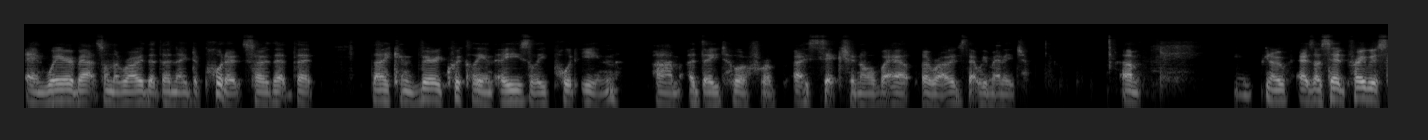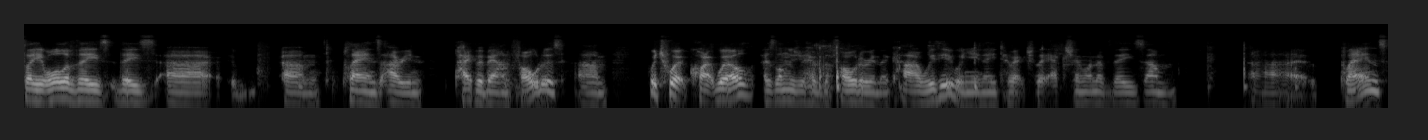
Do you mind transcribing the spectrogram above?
and whereabouts on the road that they need to put it so that that they can very quickly and easily put in um, a detour for a, a, section of our the roads that we manage. You know, as I said previously, all of these these uh, um, plans are in paper-bound folders, um, which work quite well as long as you have the folder in the car with you when you need to actually action one of these um, uh, plans,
